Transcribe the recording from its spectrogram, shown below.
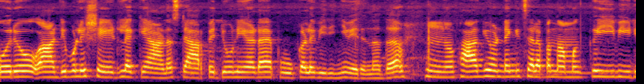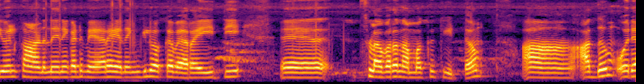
ഓരോ അടിപൊളി ഷെയ്ഡിലൊക്കെയാണ് സ്റ്റാർ പെറ്റൂണിയുടെ പൂക്കൾ വിരിഞ്ഞു വരുന്നത്. ഭാഗ്യമുണ്ടെങ്കിൽ ചിലപ്പോൾ നമുക്ക് ഈ വീഡിയോയിൽ കാണുന്നതിനെക്കാട്ടി വേറെ ഏതെങ്കിലുമൊക്കെ വെറൈറ്റി ഫ്ലവർ നമുക്ക് കിട്ടും. അതും ഒരു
